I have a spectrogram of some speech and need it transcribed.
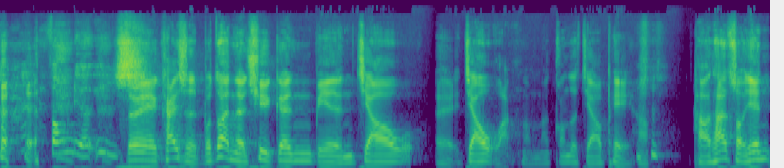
风流韵事。对，开始不断的去跟别人交呃交往，我们工作交配哈。好，他首先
